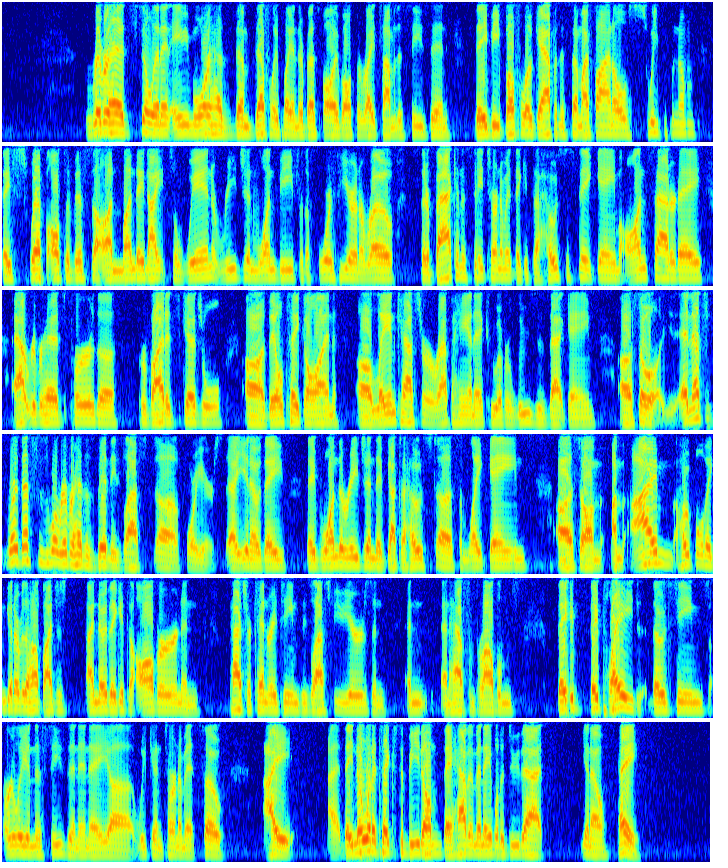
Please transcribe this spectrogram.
Riverhead's still in it. Amy Moore has them definitely playing their best volleyball at the right time of the season. They beat Buffalo Gap in the semifinal, sweeping them. They swept Altavista on Monday night to win Region 1B for the fourth year in a row. So they're back in the state tournament. They get to host a state game on Saturday at Riverheads per the provided schedule. Uh, they'll take on uh, Lancaster or Rappahannock, whoever loses that game. Uh, so, and that's where this is where Riverheads has been these last uh, four years. Uh, you know, they They've won the region. They've got to host uh, some late games. Uh, so I'm I'm I'm hopeful they can get over the hump. I just I know they get to Auburn and Patrick Henry teams these last few years and and and have some problems. They they played those teams early in this season in a uh, weekend tournament. So I, I they know what it takes to beat them. They haven't been able to do that. You know, hey,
